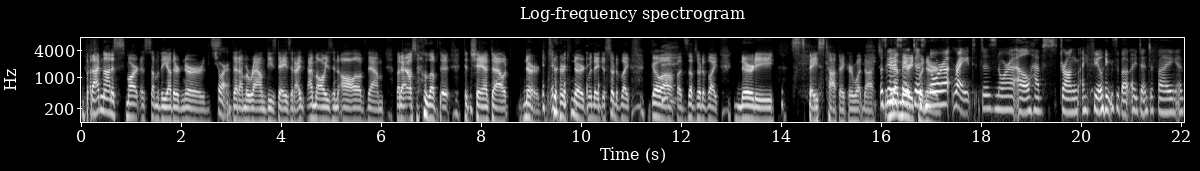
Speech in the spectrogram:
but I'm not as smart as some of the other nerds Sure. that I'm around these days, and I I'm always in awe of them. But I also love to to chant out nerd, nerd, nerd when they just sort of like go off on some sort of like nerdy space topic or whatnot. I was I mean, say, to a does. Nora right? Does Nora L have strong feelings about identifying as?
